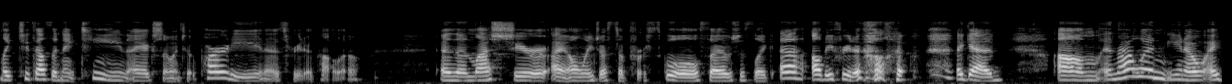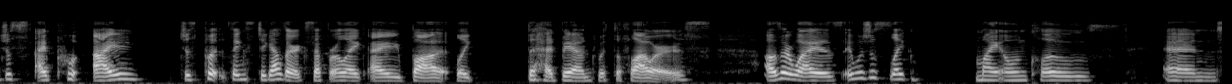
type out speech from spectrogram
like 2019, I actually went to a party and I was Frida Kahlo. And then last year, I only dressed up for school, so I was just like, eh, I'll be Frida Kahlo again. Um, and that one, you know, I just I put I just put things together except for like I bought like the headband with the flowers. Otherwise, it was just like my own clothes and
